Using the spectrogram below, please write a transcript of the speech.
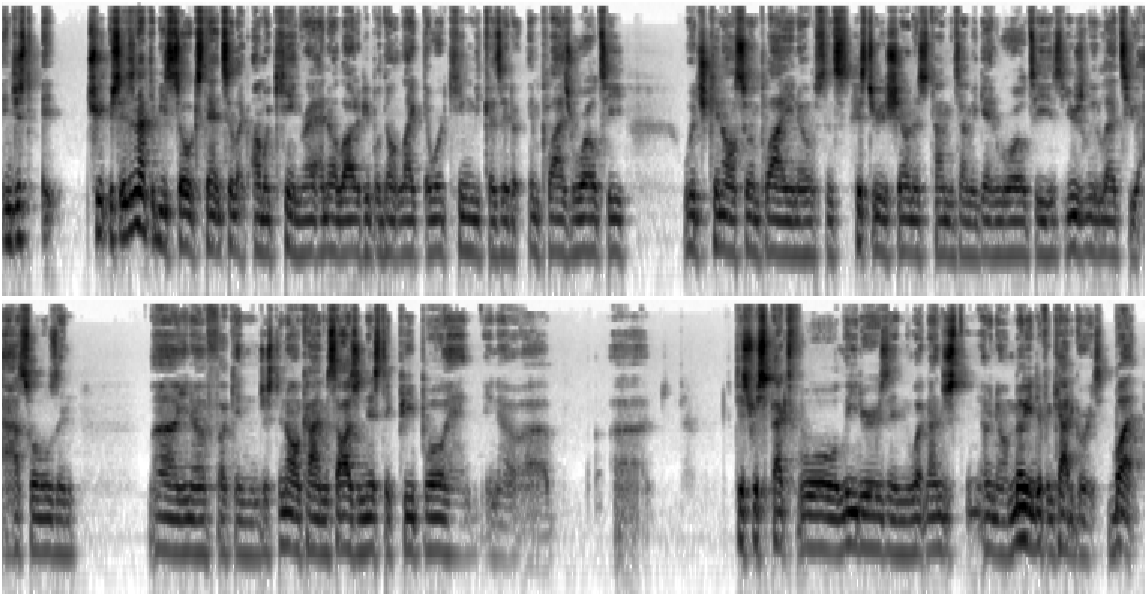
and just it, treat yourself. It doesn't have to be so extensive like I'm a king, right? I know a lot of people don't like the word king because it implies royalty, which can also imply, you know, since history has shown us time and time again, royalty is usually led to assholes and, uh, you know, fucking just an all kind of misogynistic people and, you know, uh, uh, disrespectful leaders and whatnot, just you know, a million different categories. But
